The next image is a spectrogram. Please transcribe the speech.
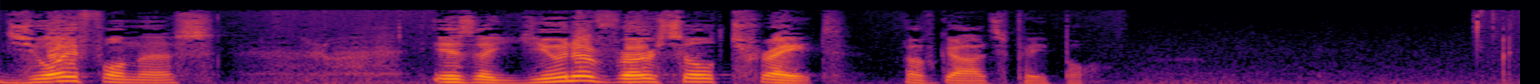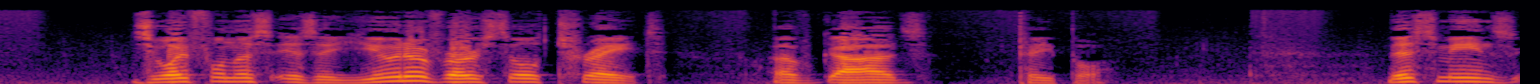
joyfulness is a universal trait of God's people. Joyfulness is a universal trait of God's people. This means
